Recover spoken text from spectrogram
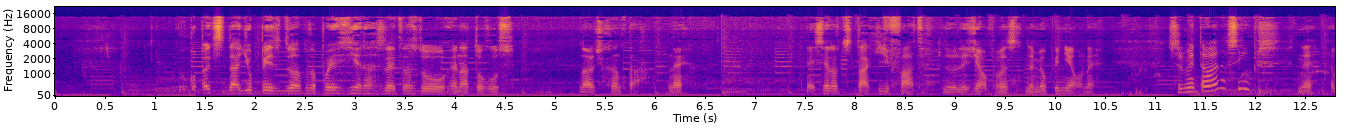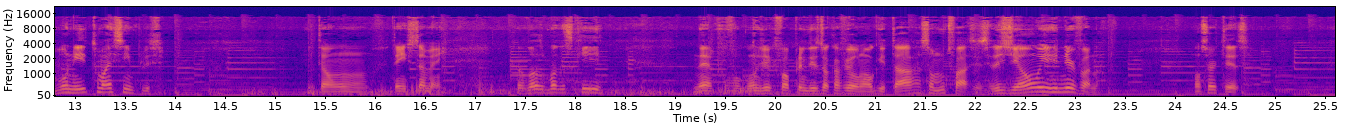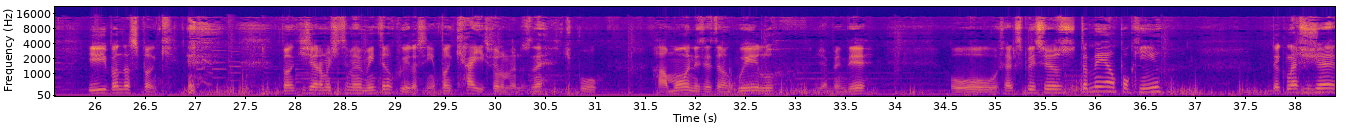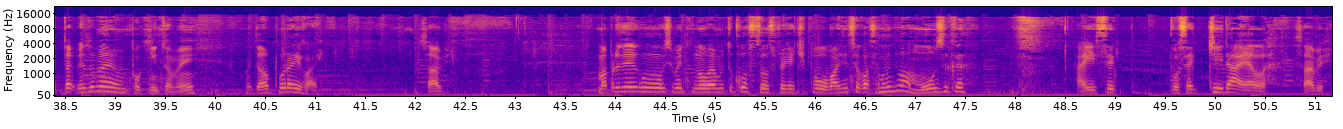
A complexidade e o peso da, da poesia das letras do Renato Russo na hora de cantar, né? Esse era o destaque de fato do Legião, na minha opinião, né? O instrumental era simples, né? É bonito, mas simples. Então tem isso também. São duas bandas que, né, um dia que for aprender a tocar violão ou guitarra, são muito fáceis. Legião e Nirvana. Com certeza. E bandas punk. punk geralmente também é bem tranquilo, assim. Punk raiz, pelo menos, né? Tipo, Ramones é tranquilo de aprender. O Sex Pistols também é um pouquinho. The Clash já é, também é um pouquinho também. Então por aí vai. Sabe? Mas aprender um instrumento novo é muito gostoso, porque tipo, imagina você gosta muito de uma música, aí você consegue tirar ela, sabe?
